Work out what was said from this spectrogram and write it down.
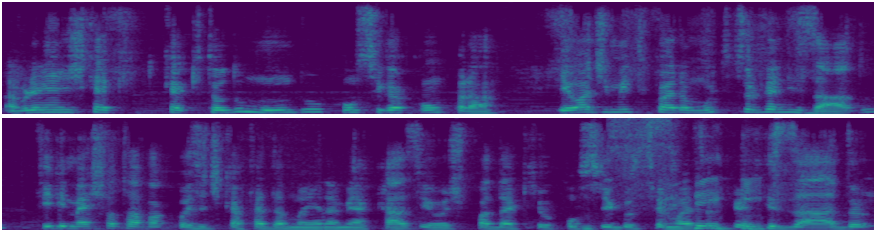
Na verdade, a gente quer, quer que todo mundo consiga comprar. Eu admito que eu era muito desorganizado. Vira e mexe eu tava coisa de café da manhã na minha casa e hoje, para daqui, eu consigo ser mais organizado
